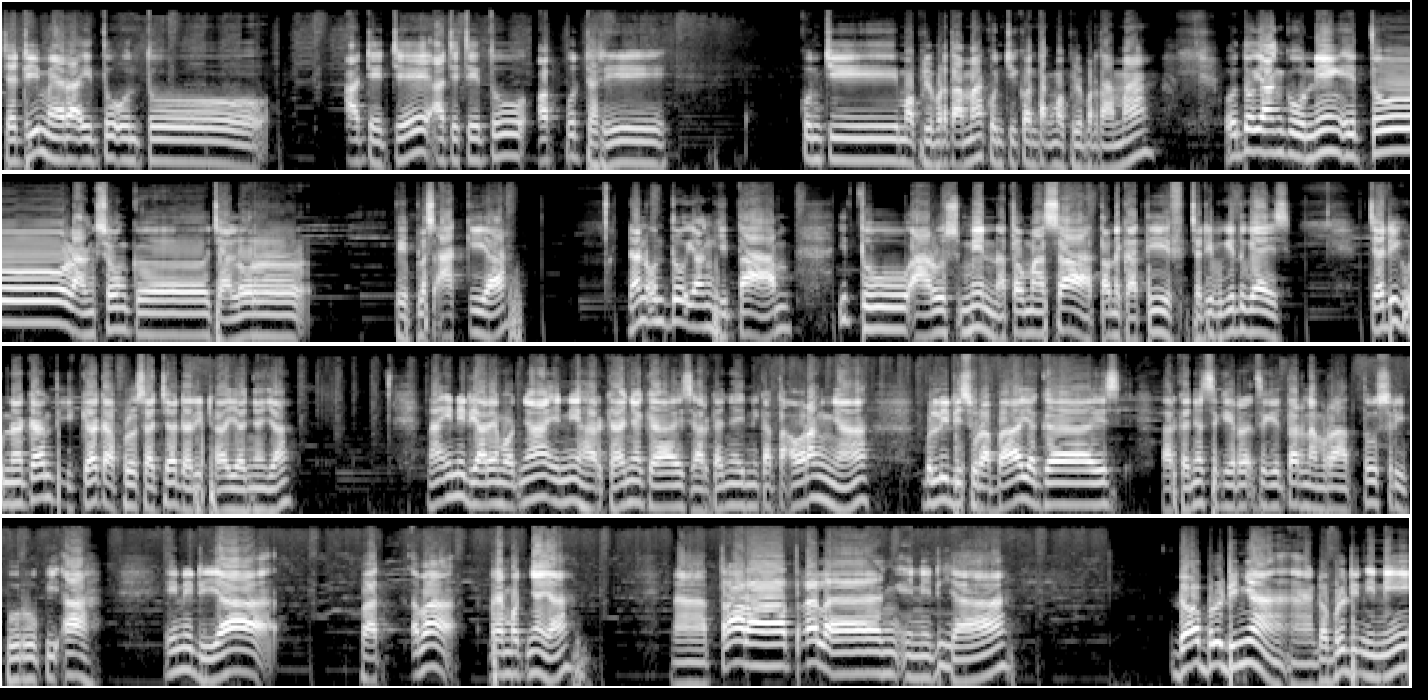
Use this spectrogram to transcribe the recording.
jadi merah itu untuk ACC ACC itu output dari kunci mobil pertama, kunci kontak mobil pertama. Untuk yang kuning itu langsung ke jalur B plus aki ya. Dan untuk yang hitam itu arus min atau masa atau negatif. Jadi begitu guys. Jadi gunakan tiga kabel saja dari dayanya ya. Nah ini dia remote-nya, ini harganya guys. Harganya ini kata orangnya beli di Surabaya guys. Harganya sekitar sekitar 600 ribu rupiah. Ini dia bat apa remote-nya ya. Nah trara treleng. Ini dia double din-nya. Nah, double din ini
